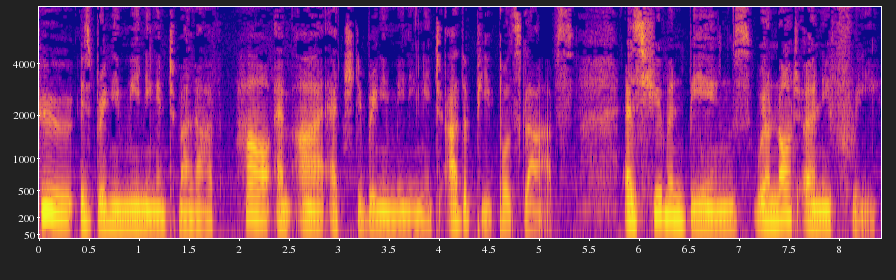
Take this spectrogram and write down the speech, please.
Who is bringing meaning into my life? How am I actually bringing meaning into other people's lives? As human beings, we're not only free,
